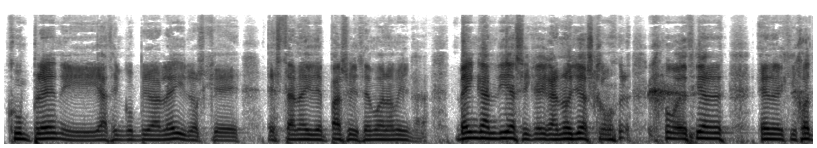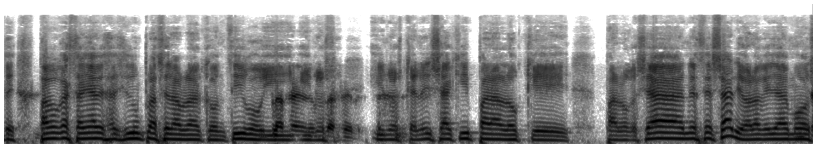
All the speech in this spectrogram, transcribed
cumplen y hacen cumplir la ley y los que están ahí de paso y dicen, bueno, venga, vengan días y caigan ollas, como, como decían en el Quijote. Paco Castañares, ha sido un placer hablar contigo y, nos, tenéis aquí para lo que para lo que sea necesario. Ahora que ya hemos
